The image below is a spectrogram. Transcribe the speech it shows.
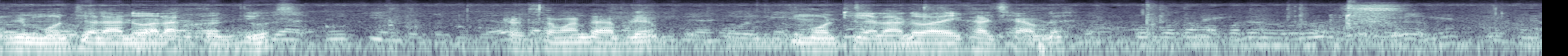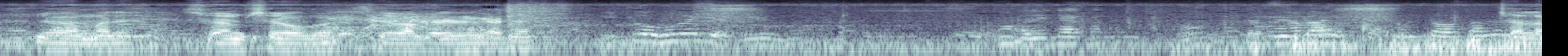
હતી મોતિયા લાડવા રાખો એક દિવસ. એટલા માટે આપણે મોતિયા લાડવા રાખ્યા છે આપણે. અમારે સ્વયંસેવકો સેવા કરી રહ્યા છે. ચાલો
